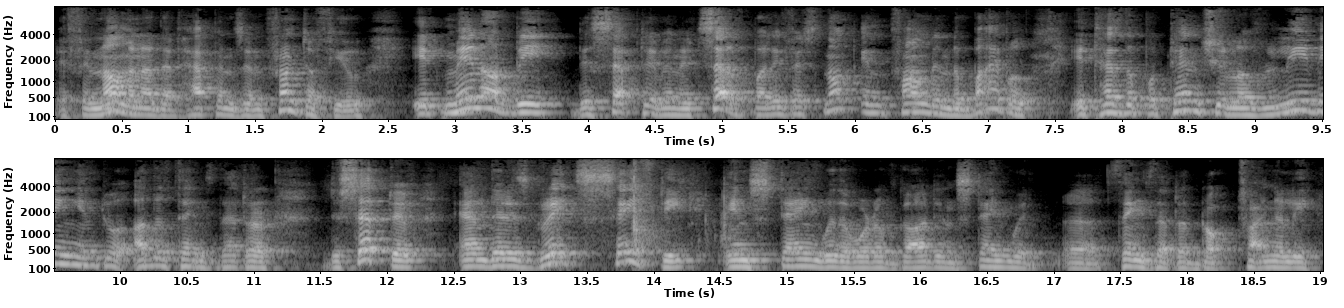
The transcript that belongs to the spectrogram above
a phenomena that happens in front of you. It may not be deceptive in itself, but if it's not in, found in the Bible, it has the potential of leading into other things that are deceptive. And there is great safety in staying with the Word of God, in staying with uh, things that are doctrinally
